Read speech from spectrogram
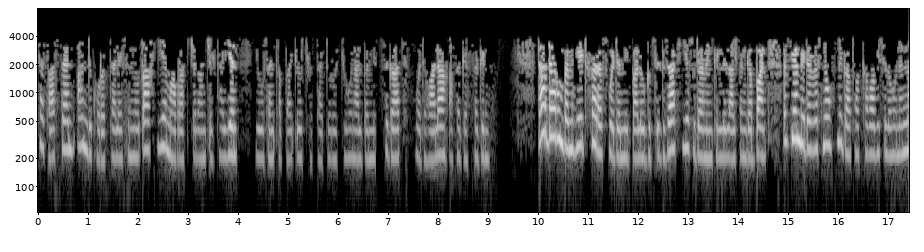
ተሳስተን አንድ ኮረብታ ላይ ስንወጣ የማብራት ጭላንጭል ታየን። የወሰን ጠባቂዎች ወታደሮች ይሆናል በሚል ስጋት ወደ ኋላ አፈገፈግን። ዳርዳሩን በመሄድ ፈረስ ወደሚባለው ግብጽ ግዛት የሱዳንን ክልል አልፈን ገባን። እዚያም የደረስነው ንጋቱ አካባቢ ስለሆነና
